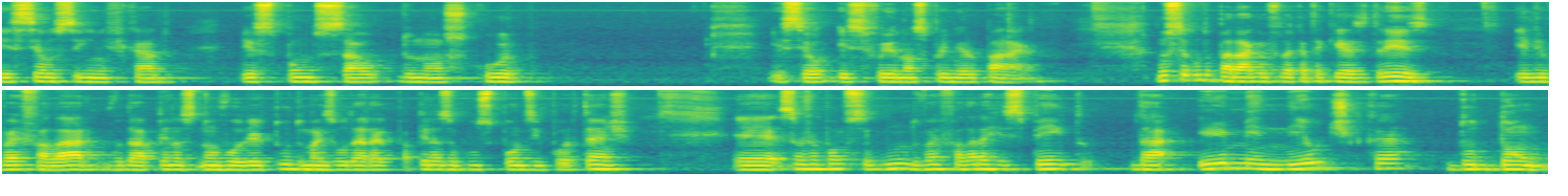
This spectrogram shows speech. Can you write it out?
Esse é o significado esponsal do nosso corpo. Esse, é, esse foi o nosso primeiro parágrafo. No segundo parágrafo da catequese 13, ele vai falar, vou dar apenas, não vou ler tudo, mas vou dar apenas alguns pontos importantes. É, São João Paulo II vai falar a respeito da hermenêutica do dom.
